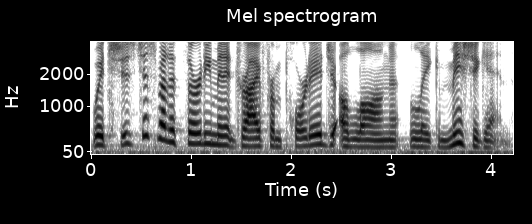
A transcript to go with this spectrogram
which is just about a 30 minute drive from Portage along Lake Michigan.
